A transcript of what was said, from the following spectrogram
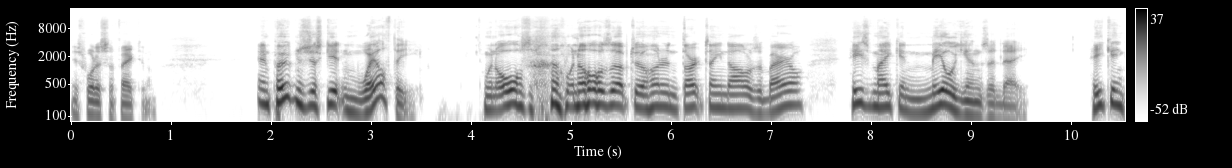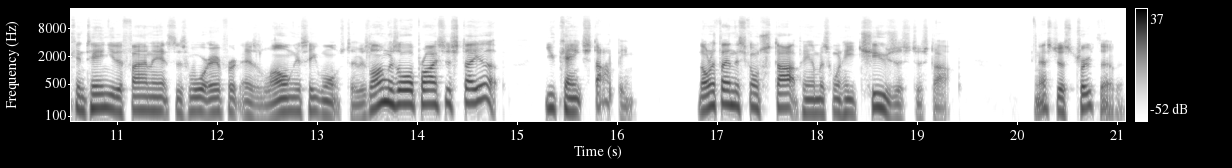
is what it's affecting them. And Putin's just getting wealthy. When oil's when oil's up to $113 a barrel, he's making millions a day. He can continue to finance this war effort as long as he wants to. As long as oil prices stay up, you can't stop him. The only thing that's going to stop him is when he chooses to stop. That's just truth of it.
